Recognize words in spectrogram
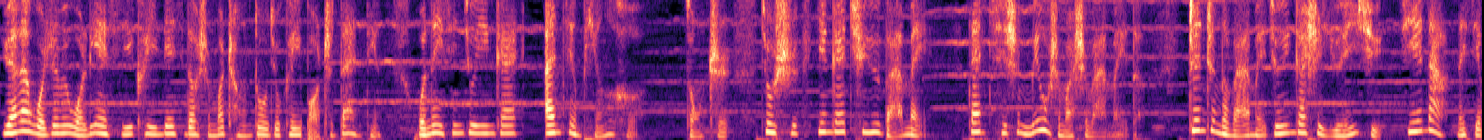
原来我认为我练习可以练习到什么程度就可以保持淡定。我内心就应该安静平和，总之就是应该趋于完美。但其实没有什么是完美的，真正的完美就应该是允许、接纳那些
